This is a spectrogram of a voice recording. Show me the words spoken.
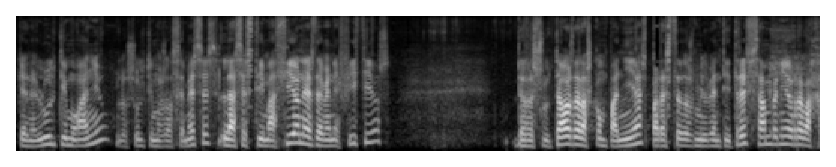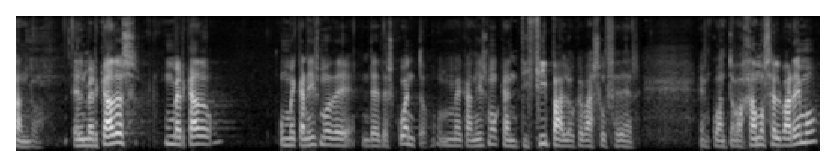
que en el último año, los últimos 12 meses, las estimaciones de beneficios de resultados de las compañías para este 2023 se han venido rebajando. El mercado es un mercado, un mecanismo de, de descuento, un mecanismo que anticipa lo que va a suceder. En cuanto bajamos el baremo,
